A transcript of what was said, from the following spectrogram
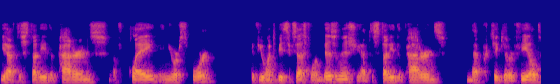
you have to study the patterns of play in your sport. If you want to be successful in business, you have to study the patterns in that particular field.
